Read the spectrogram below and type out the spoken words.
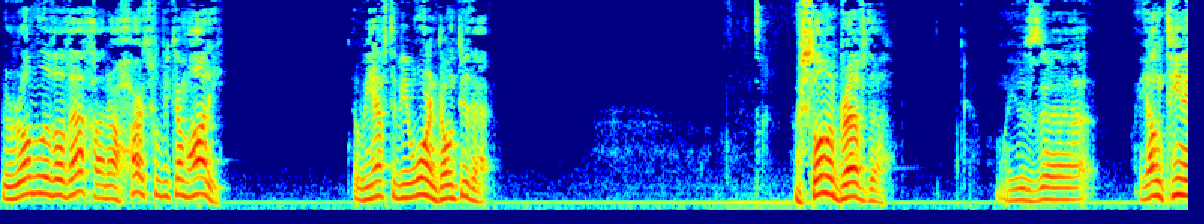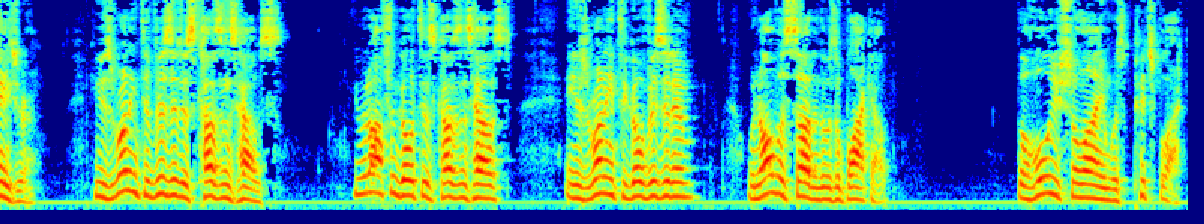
and our hearts will become haughty. That we have to be warned, don't do that. Shlomo Brevda, when he was a young teenager, he was running to visit his cousin's house. He would often go to his cousin's house, and he was running to go visit him, when all of a sudden there was a blackout. The whole Yerushalayim was pitch black,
